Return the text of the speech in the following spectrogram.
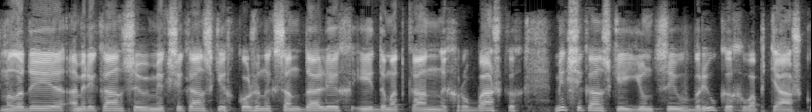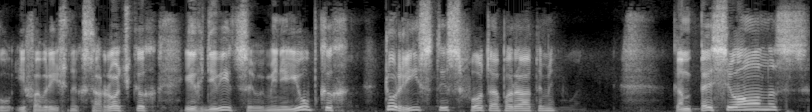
Молодые американцы в мексиканских кожаных сандалиях и домотканных рубашках, мексиканские юнцы в брюках в обтяжку и фабричных сорочках, их девицы в мини-юбках, туристы с фотоаппаратами. «Компессионес»,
